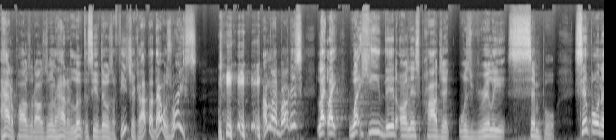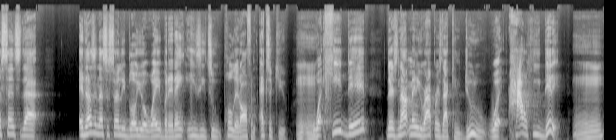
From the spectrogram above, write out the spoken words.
I had to pause what I was doing. I had to look to see if there was a feature because I thought that was Royce. I'm like, bro, this like like what he did on this project was really simple. Simple in the sense that it doesn't necessarily blow you away, but it ain't easy to pull it off and execute. What he did, there's not many rappers that can do what how he did it. Mm-hmm.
